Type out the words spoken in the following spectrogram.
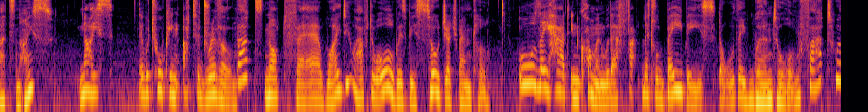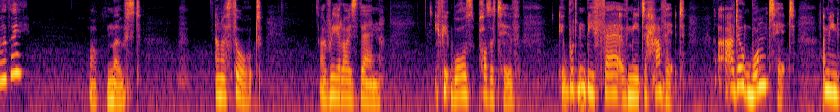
that's nice. Nice. They were talking utter drivel. That's not fair. Why do you have to always be so judgmental? All they had in common were their fat little babies. Oh, they weren't all fat, were they? Well, most. And I thought, I realised then, if it was positive, it wouldn't be fair of me to have it. I I don't want it. I mean,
